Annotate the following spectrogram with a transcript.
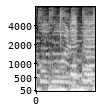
kukulete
